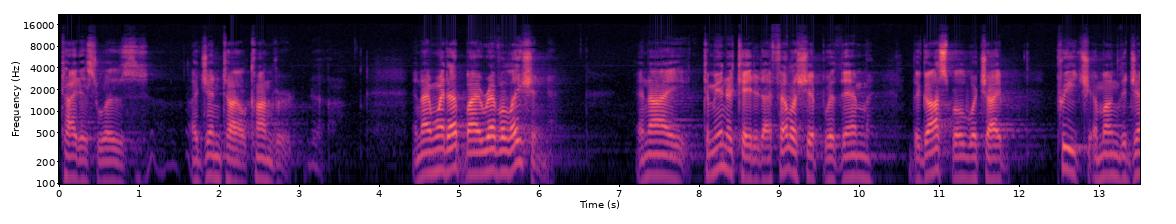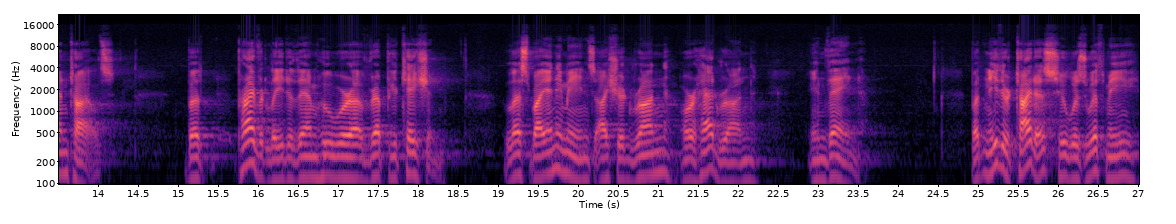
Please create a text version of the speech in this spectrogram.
Titus was a Gentile convert. And I went up by revelation, and I communicated, I fellowship with them the gospel which I preach among the Gentiles, but privately to them who were of reputation, lest by any means I should run or had run in vain. But neither Titus, who was with me,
